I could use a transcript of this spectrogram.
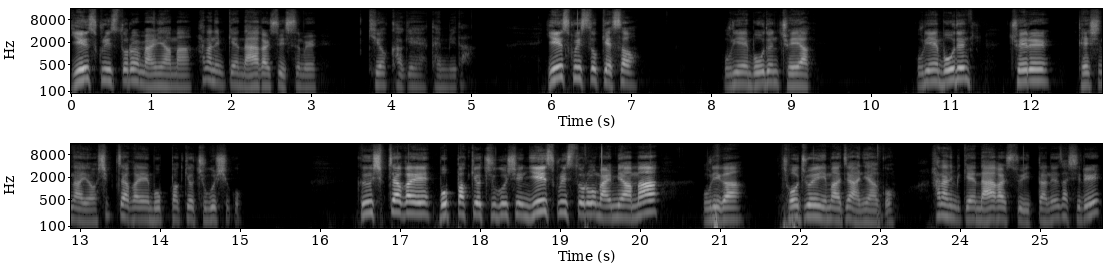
예수 그리스도를 말미암아 하나님께 나아갈 수 있음을 기억하게 됩니다. 예수 그리스도께서 우리의 모든 죄악, 우리의 모든 죄를 대신하여 십자가에 못 박혀 죽으시고 그 십자가에 못 박혀 죽으신 예수 그리스도로 말미암아 우리가 저주에 임하지 아니하고 하나님께 나아갈 수 있다는 사실을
